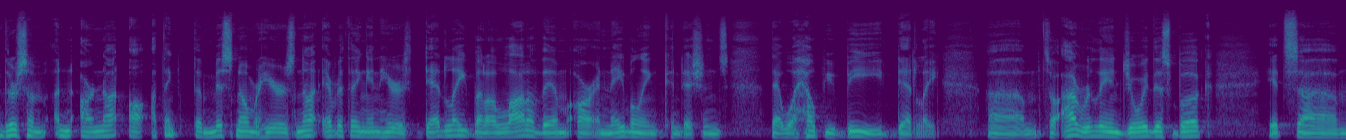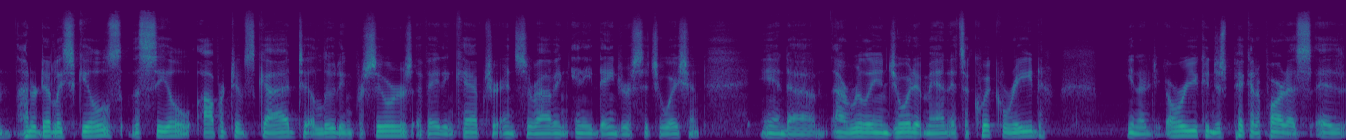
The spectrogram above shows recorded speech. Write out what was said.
There's some are not all, I think the misnomer here is not everything in here is deadly, but a lot of them are enabling conditions that will help you be deadly. Um, so I really enjoyed this book. It's um, 100 Deadly Skills, the SEAL Operative's Guide to Eluding Pursuers, Evading Capture, and Surviving Any Dangerous Situation. And uh, I really enjoyed it, man. It's a quick read, you know, or you can just pick it apart as, as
